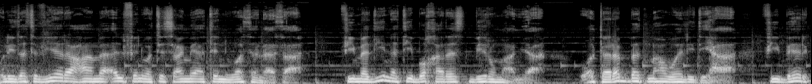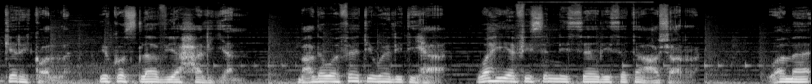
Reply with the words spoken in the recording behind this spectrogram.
ولدت فيرا عام 1903 في مدينة بوخارست برومانيا وتربت مع والدها في بير كيريكول يوغوسلافيا حاليا. بعد وفاة والدها وهي في سن الثالثة عشر. وما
